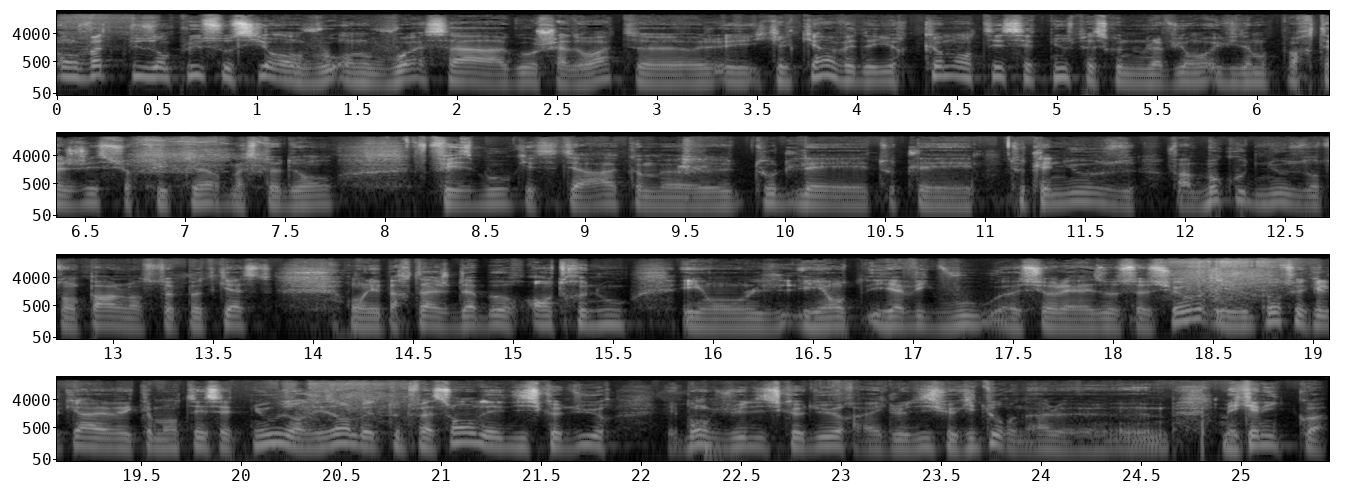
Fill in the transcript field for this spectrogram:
on va de plus en plus aussi, on, voit ça à gauche, à droite. Euh, Quelqu'un avait d'ailleurs commenté cette news parce que nous l'avions évidemment partagé sur Twitter, Mastodon, Facebook, etc. Comme euh, toutes les toutes les toutes les news, enfin beaucoup de news dont on parle dans ce podcast, on les partage d'abord entre nous et on et, avec vous sur les réseaux sociaux. Et je pense que quelqu'un avait commenté cette news en disant, bah, de toute façon, les disques durs, les bons vieux disques durs avec le disque qui tourne, hein, le mécanique quoi,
